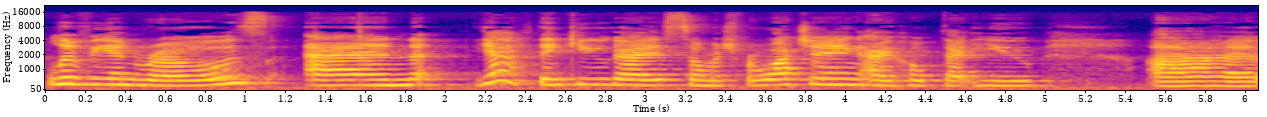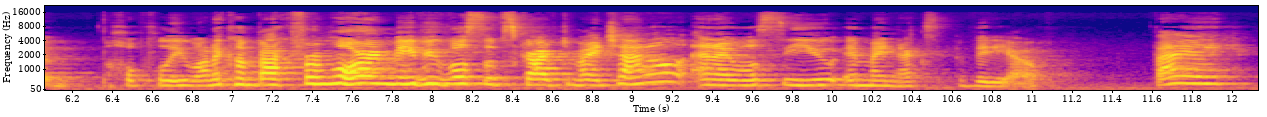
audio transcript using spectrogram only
La Vie en Rose. And yeah, thank you guys so much for watching. I hope that you uh, hopefully want to come back for more and maybe we'll subscribe to my channel and I will see you in my next video. Bye!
